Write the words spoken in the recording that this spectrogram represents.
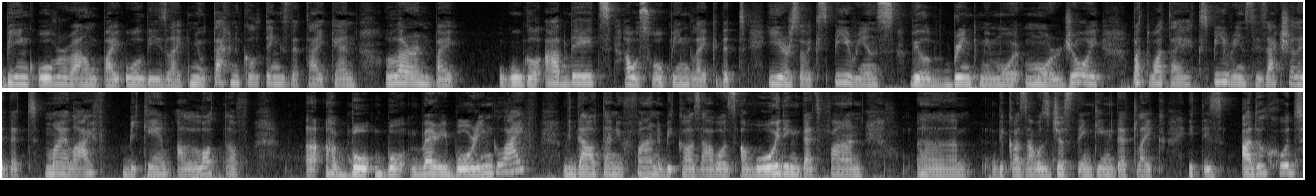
being overwhelmed by all these like new technical things that i can learn by google updates. I was hoping like that years of experience will bring me more more joy. But what i experienced is actually that my life became a lot of a, bo- bo- very boring life without any fun because I was avoiding that fun um, because I was just thinking that like it is adulthood.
